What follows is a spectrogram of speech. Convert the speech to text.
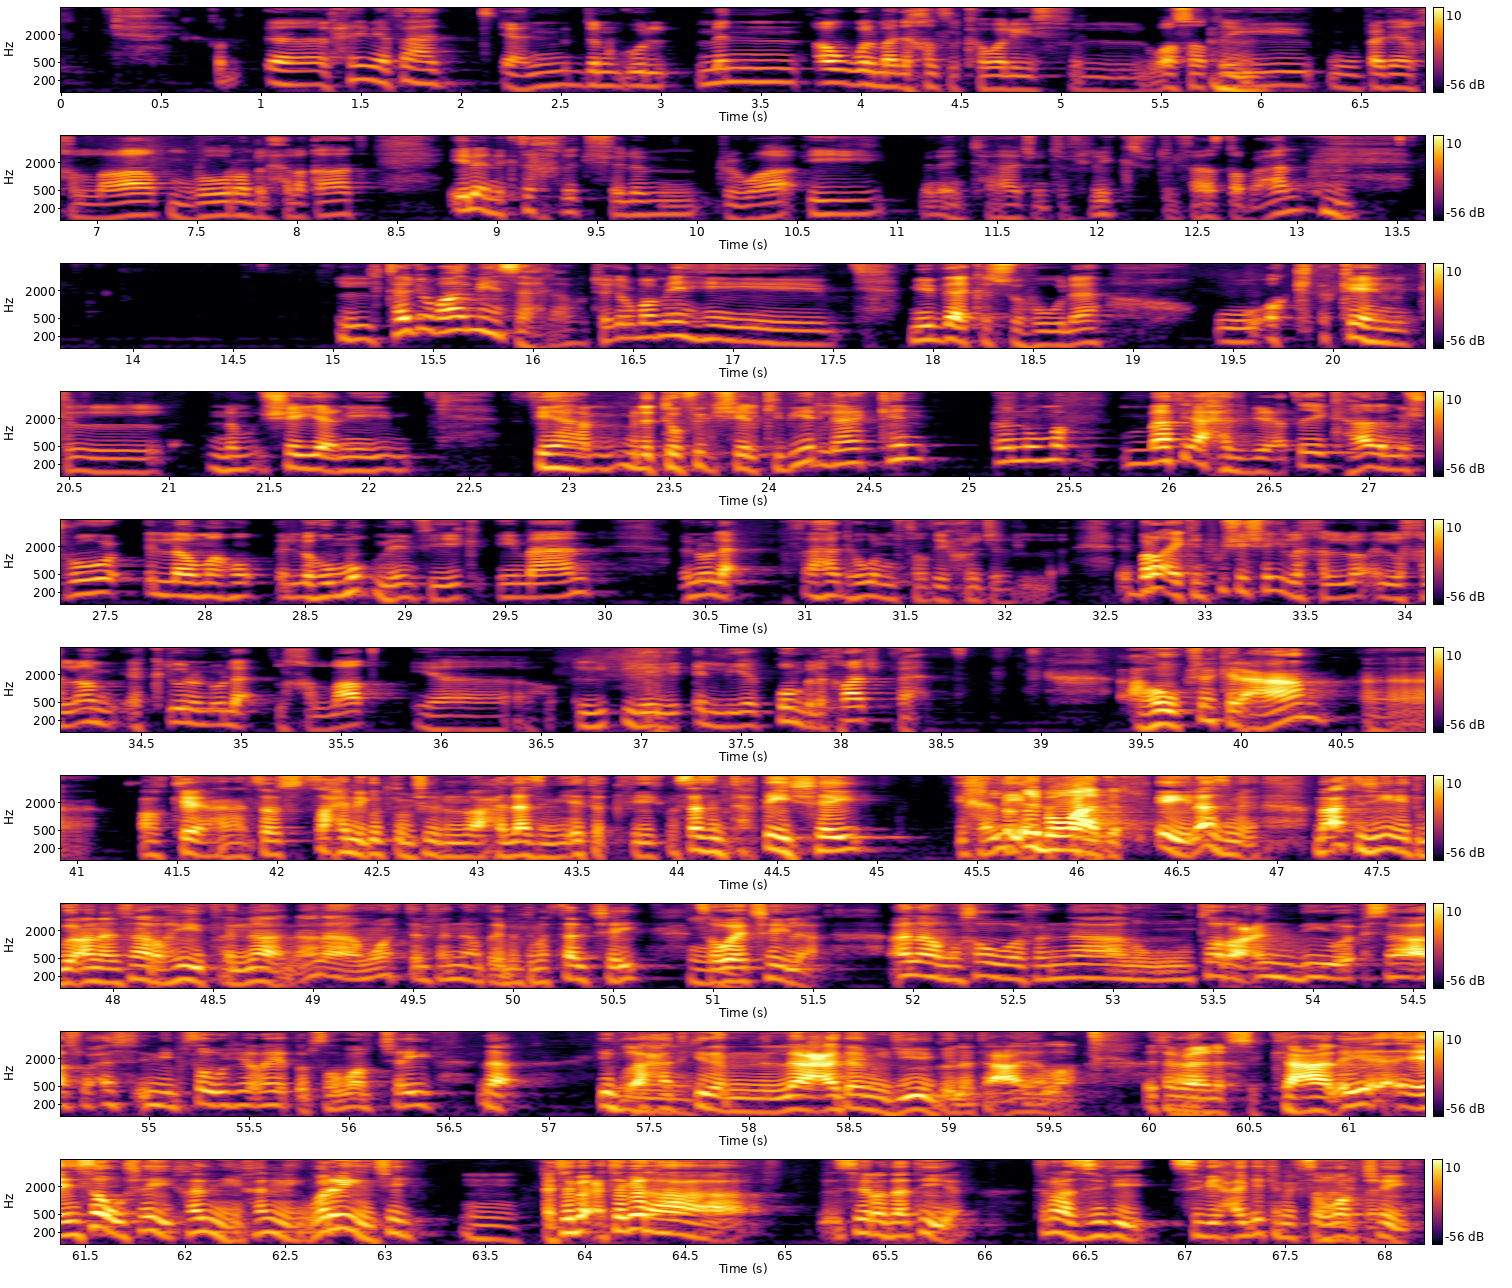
طب آه، الحين يا فهد يعني نقدر نقول من أول ما دخلت الكواليس في الوسطي وبعدين الخلاط مرورا بالحلقات إلى إنك تخرج فيلم روائي من إنتاج نتفليكس وتلفاز طبعا. مم. التجربة هذه ما هي سهلة والتجربة ما هي ما بذاك السهولة. و okay إنك شيء يعني فيها من التوفيق الشيء الكبير لكن إنه ما, في أحد بيعطيك هذا المشروع إلا وما هو إلا هو مؤمن فيك إيمان إنه لا فهد هو المفترض يخرج برأيك انت وش الشيء اللي خلاه اللي خلاهم يأكدون إنه لا الخلاط اللي اللي يقوم بالإخراج فهد. هو بشكل عام آه okay أنا صح إني قلت لكم شيء إنه الواحد لازم يثق فيك بس لازم تعطيه شيء يخليه تعطيه بوادر. إي لازم. ما تجيني تقول أنا إنسان رهيب فنان. أنا ممثل فنان. طيب أنت مثلت شيء؟ سويت شيء؟ لا. أنا مصور فنان وترى عندي احساس وأحس إني بسوي شيء رهيب. طيب صورت شيء؟ لا. يبغى أحد كذا من اللا عدم يجي يقول له تعال يلا. اتعب على نفسك. تعال. يعني سوي شيء. خلني خلني. وريني شيء. اعتبر أعتبرها سيرة ذاتية. أعتبرها سي في. السي في حقك إنك صورت شيء.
